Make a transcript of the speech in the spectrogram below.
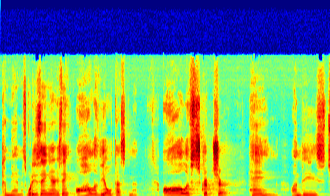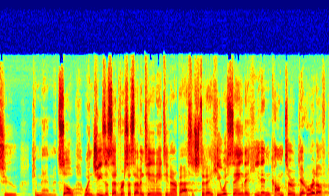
commandments. What is he saying here? He's saying all of the Old Testament, all of Scripture hang on these two commandments. So when Jesus said verses 17 and 18 in our passage today, he was saying that he didn't come to get rid of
